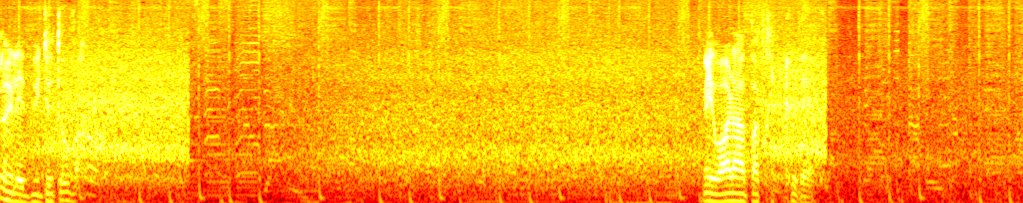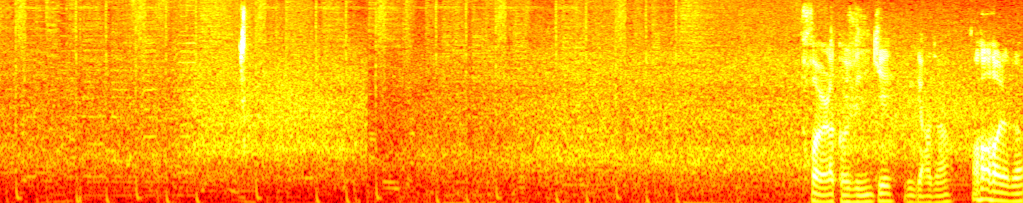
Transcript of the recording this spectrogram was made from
Et le but de Tova. Et voilà Patrick Clevert. Oh là là, quand je l'ai niqué, le gardien. Oh là là.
